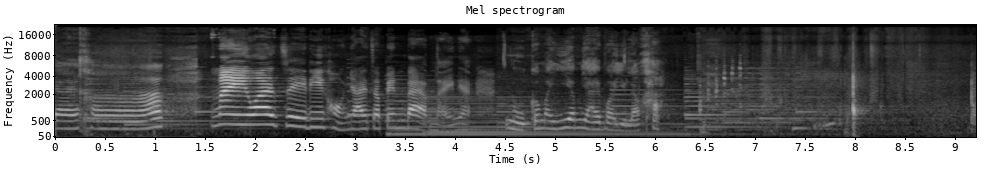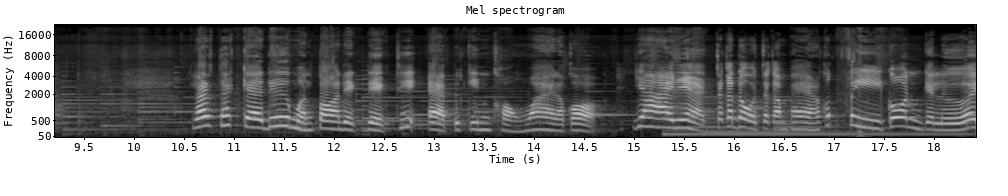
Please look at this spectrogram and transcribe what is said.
ยายคะ ไม่ว่าเจดีของยายจะเป็นแบบไหนเนี่ย หนูก็มาเยี่ยมยายบ่อยอยู่แล้วค่ะ แล้วถ้าแกดื้อเหมือนตอนเด็กๆ ที่แอบไปกินของไหว้แล้วก็ ยายเนี่ยจะกระโดดจากกำแพงแล้วก็ตีก้นแกเลย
